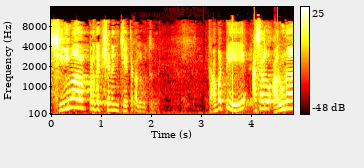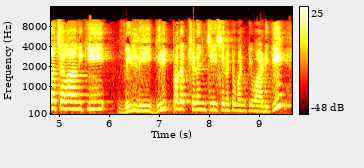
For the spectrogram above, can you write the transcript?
శనివార ప్రదక్షిణం చేత కలుగుతుంది. కాబట్టి అసలు అరుణాచలానికి వెళ్ళి గిరి ప్రదక్షిణం చేసినటువంటి వాడికి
